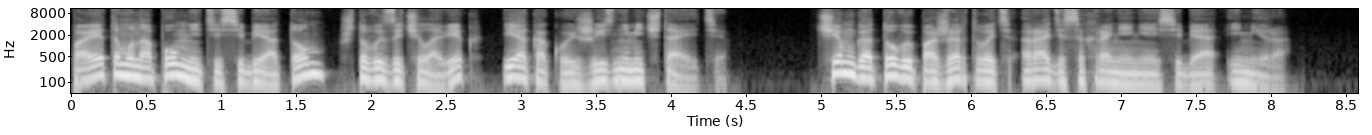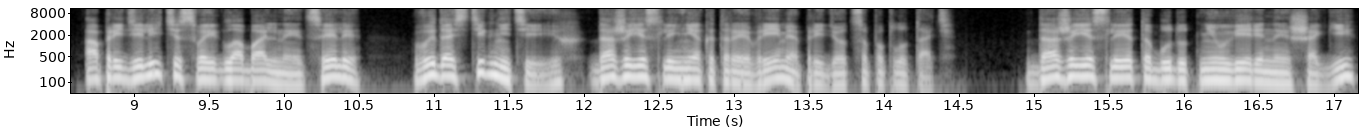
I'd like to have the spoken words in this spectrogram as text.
Поэтому напомните себе о том, что вы за человек и о какой жизни мечтаете. Чем готовы пожертвовать ради сохранения себя и мира. Определите свои глобальные цели, вы достигнете их, даже если некоторое время придется поплутать. Даже если это будут неуверенные шаги,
